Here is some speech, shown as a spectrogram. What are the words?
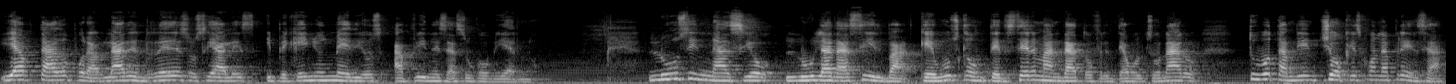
y ha optado por hablar en redes sociales y pequeños medios afines a su gobierno. Luz Ignacio Lula da Silva, que busca un tercer mandato frente a Bolsonaro, tuvo también choques con la prensa,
